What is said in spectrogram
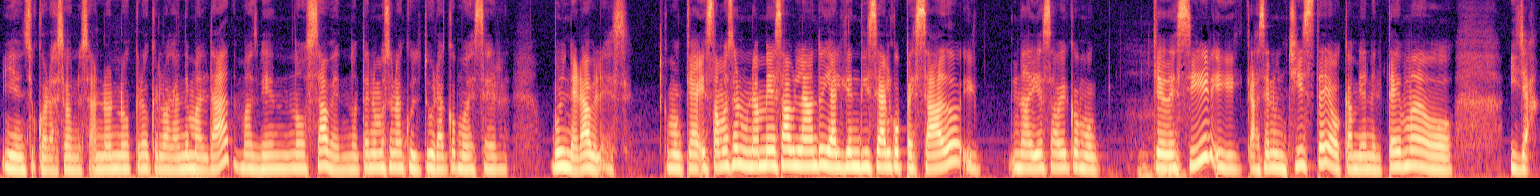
y en su corazón. O sea, no, no creo que lo hagan de maldad, más bien no saben, no tenemos una cultura como de ser vulnerables. Como que estamos en una mesa hablando y alguien dice algo pesado y nadie sabe cómo qué decir y hacen un chiste o cambian el tema o y ya.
